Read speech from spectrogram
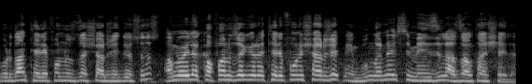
Buradan telefonunuzda şarj ediyorsunuz. Ama öyle kafanıza göre telefonu şarj etmeyin. Bunların hepsi menzili azaltan şeyler.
